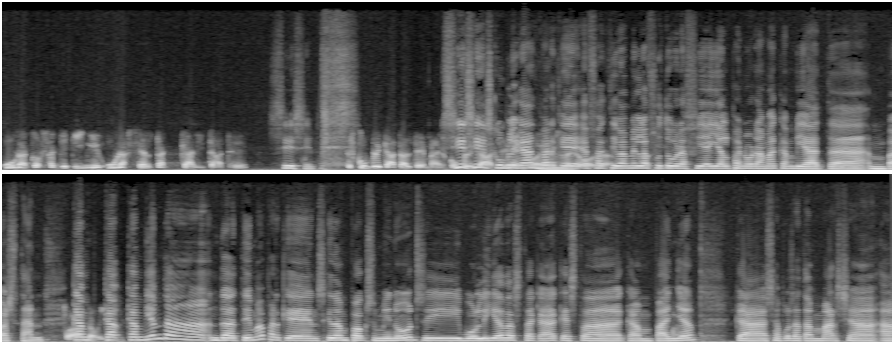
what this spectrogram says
una cosa que tingui una certa qualitat. Eh? Sí, sí. És complicat el tema. És Sí, complicat, sí, és complicat eh? No perquè de- efectivament la fotografia i el panorama ha canviat eh, bastant. Clar, Cam, ca, canviem de, de tema perquè ens queden pocs minuts i volia destacar aquesta campanya que s'ha posat en marxa a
